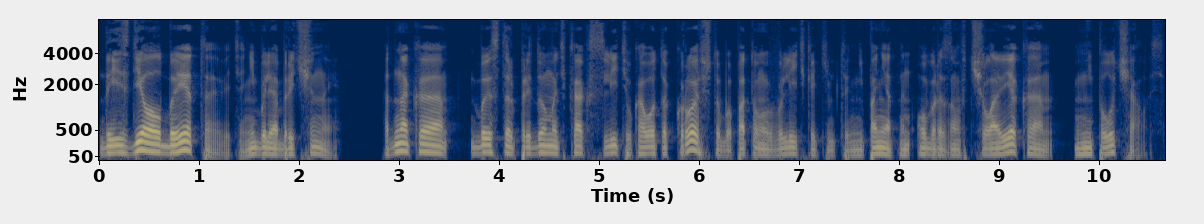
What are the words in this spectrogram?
Да и сделал бы это, ведь они были обречены. Однако быстро придумать, как слить у кого-то кровь, чтобы потом влить каким-то непонятным образом в человека, не получалось.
